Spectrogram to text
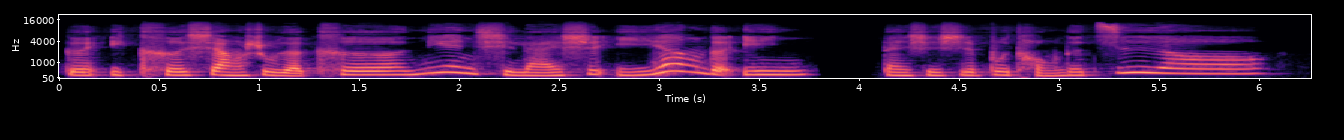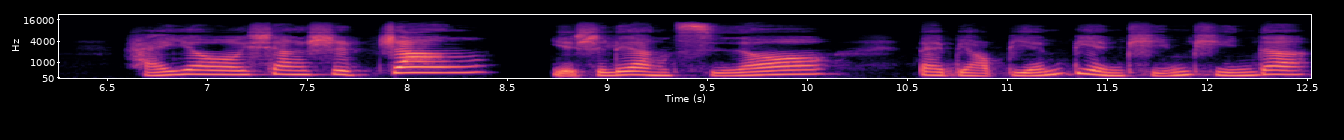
跟一棵橡树的“棵”念起来是一样的音，但是是不同的字哦。还有像是“张”也是量词哦，代表扁扁平平的。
